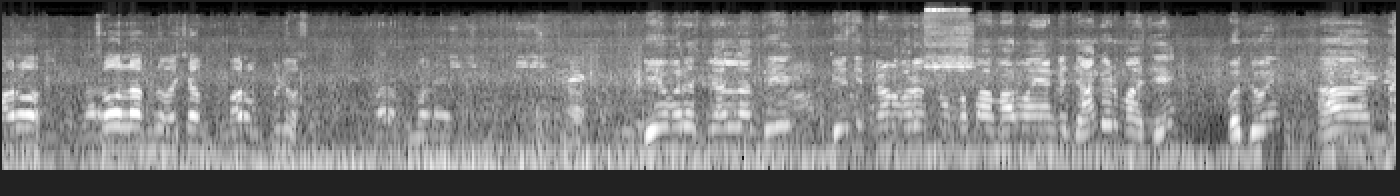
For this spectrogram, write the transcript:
મારો છે લાખનો મારો છે. બે વર્ષ પહેલા બે બેથી ત્રણ વર્ષનો કપા મારો અહીંયા આગળ જાંગડમાં છે, બધોય. આ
